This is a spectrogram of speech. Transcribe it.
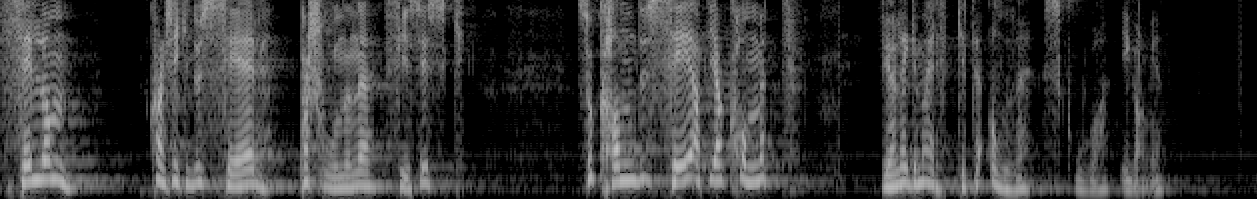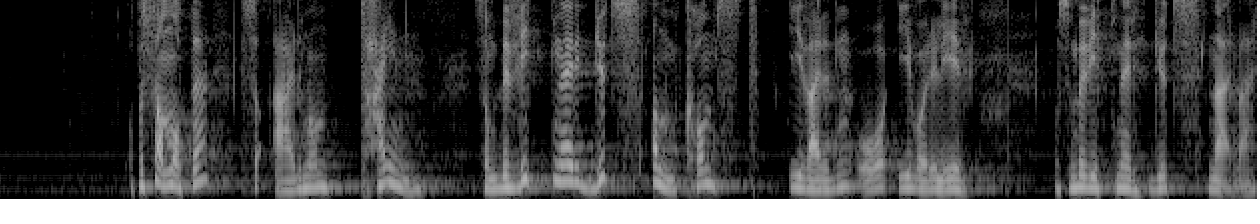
Selv om kanskje ikke du ser personene fysisk, så kan du se at de har kommet ved å legge merke til alle skoa i gangen. På samme måte så er det noen tegn som bevitner Guds ankomst i verden og i våre liv, og som bevitner Guds nærvær.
